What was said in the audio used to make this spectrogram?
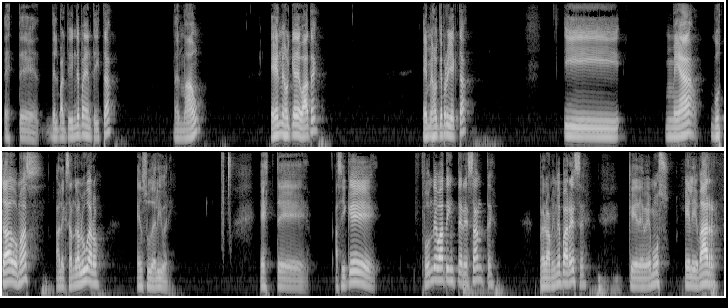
este, del Partido Independentista, del MAU, es el mejor que debate, el mejor que proyecta y me ha gustado más Alexandra Lúgaro en su delivery. Este, Así que fue un debate interesante, pero a mí me parece que debemos elevar,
